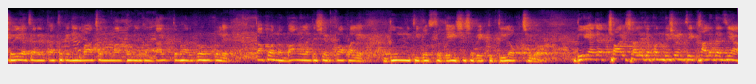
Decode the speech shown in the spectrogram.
স্বৈরাচারের কাছ থেকে নির্বাচনের মাধ্যমে যখন দায়িত্বভার গ্রহণ করলেন, তখন বাংলাদেশের কপালে দুর্নীতিগ্রস্ত দেশ হিসেবে একটি তিলক ছিল। দুই হাজার ছয় সালে যখন দেশনেত্রী খালেদা জিয়া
